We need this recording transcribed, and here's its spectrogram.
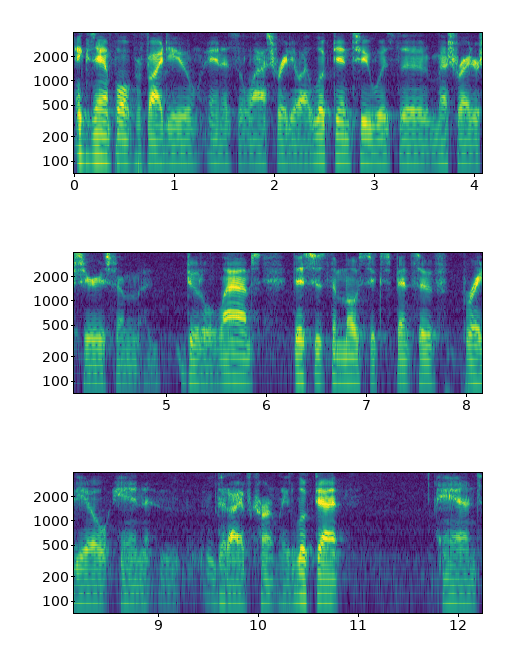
example I'll provide you, and is the last radio I looked into, was the Mesh Rider series from Doodle Labs. This is the most expensive radio in that I have currently looked at, and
